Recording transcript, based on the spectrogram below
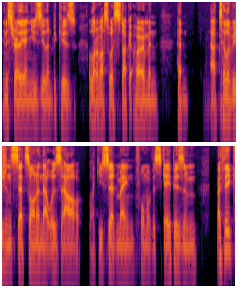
in Australia and New Zealand because a lot of us were stuck at home and had our television sets on and that was our like you said main form of escapism. I think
